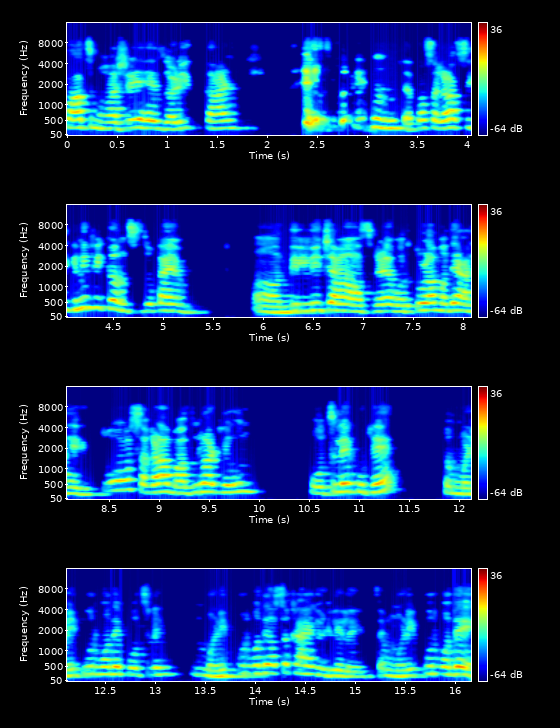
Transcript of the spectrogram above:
पाच महाशय हे जळीत कांड त्याचा सगळा सिग्निफिकन्स जो काय दिल्लीच्या सगळ्या वर्तुळामध्ये आहे, तो सगळा बाजूला ठेवून पोचले कुठे? तर मणिपूरमध्ये पोचले मणिपूरमध्ये असं काय घडलेलं आहे? त्या मणिपूरमध्ये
